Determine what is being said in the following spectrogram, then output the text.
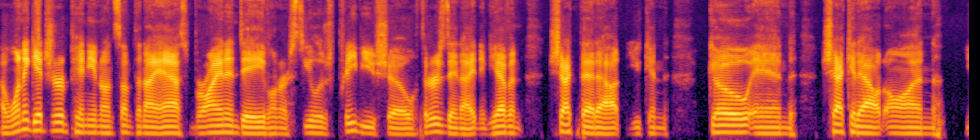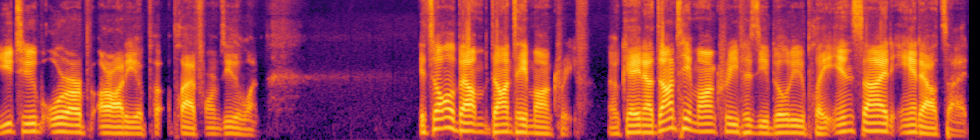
I want to get your opinion on something I asked Brian and Dave on our Steelers preview show Thursday night. And if you haven't checked that out, you can go and check it out on YouTube or our, our audio p- platforms, either one. It's all about Donte Moncrief. Okay, now Donte Moncrief has the ability to play inside and outside.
